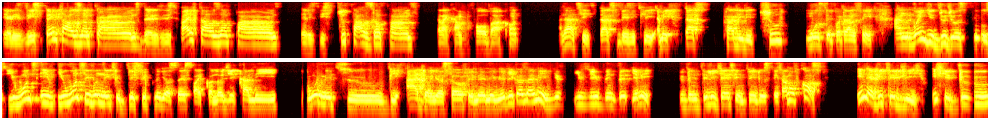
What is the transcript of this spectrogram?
there is this 10,000 pounds, there is this 5,000 pounds, there is this 2,000 pounds that I can fall back on. And that's it. That's basically, I mean, that's probably the two most important thing. And when you do those things, you won't even, you won't even need to discipline yourself psychologically. You won't need to be hard on yourself in any way because I mean, you've, you've, you've been, you mean, you've been diligent in doing those things. And of course, inevitably, if you do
